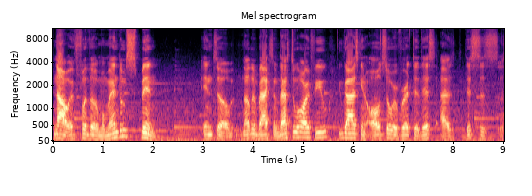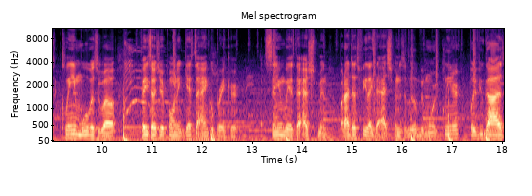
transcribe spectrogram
Now if for the momentum spin into another backspin that's too hard for you. You guys can also revert to this as this is a clean move as well. Face out your opponent gets the ankle breaker. Same way as the S spin but I just feel like the S spin is a little bit more cleaner. But if you guys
